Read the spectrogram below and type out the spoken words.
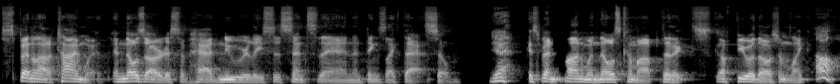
spent a lot of time with. And those artists have had new releases since then and things like that. So yeah, it's been fun when those come up. That it's a few of those, I'm like, oh,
